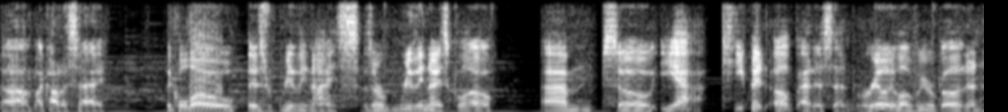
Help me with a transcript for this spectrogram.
Um, I gotta say. The glow is really nice. It's a really nice glow. Um, so yeah, keep it up, Addison. Really love what you're building.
